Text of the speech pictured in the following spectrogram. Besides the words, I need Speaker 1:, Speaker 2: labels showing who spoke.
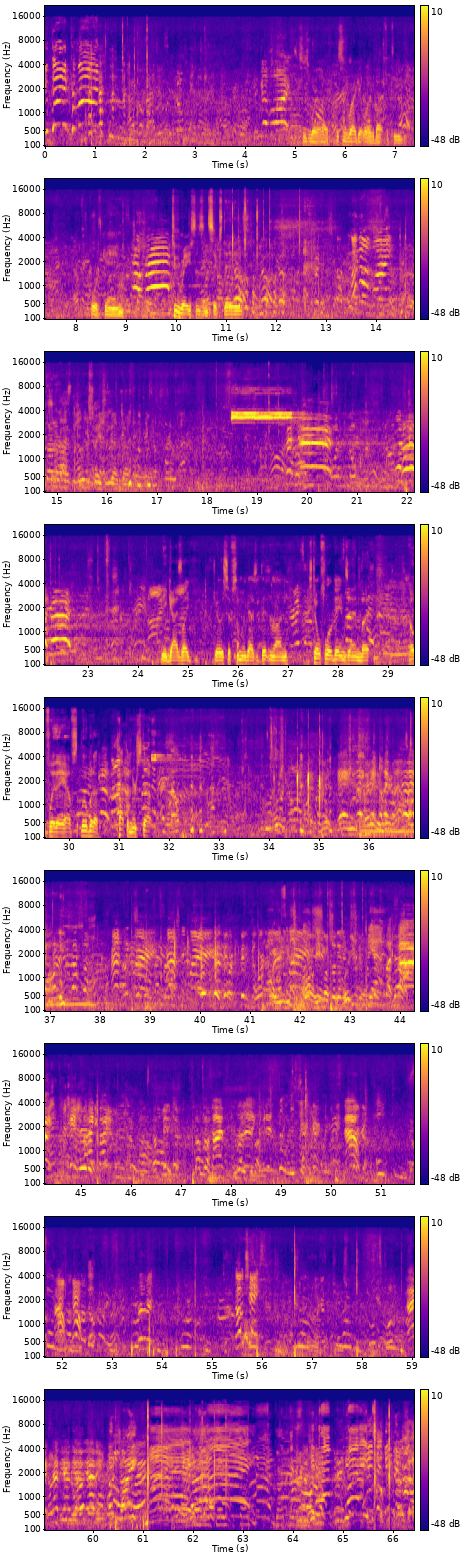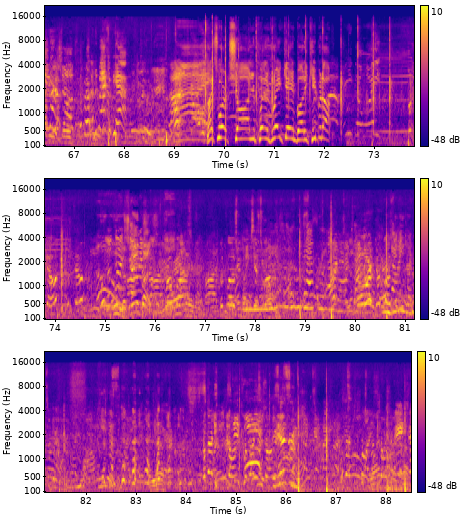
Speaker 1: You got it. Come on.
Speaker 2: This is where I this is where I get worried about fatigue. Fourth game, two races in six days.
Speaker 1: Come on, White.
Speaker 2: Need guys like Joseph, some of the guys that didn't run, still four games in, but hopefully they have a little bit of pep in their step.
Speaker 1: Go, Chase. Nice.
Speaker 2: Work, Sean. You're playing a great game, buddy. Keep it up.
Speaker 1: There you go, White. Oh, shot. Them. Come on. Go, White. Good. Good.
Speaker 2: Nice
